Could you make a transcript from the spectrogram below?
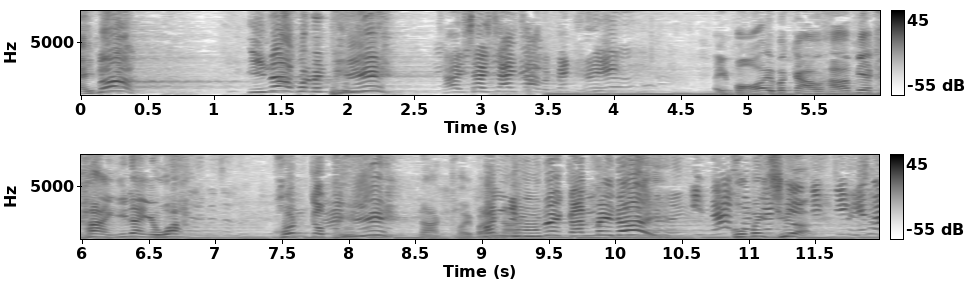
ไอ้มาก อีนาคมันเป็นผี ใช่ใช่ใช่จ้ามันเป็นผีไอ้หมอไอ้มากล่าวหาเมียข้าอย่างนี้ได้ไงวะคนกับผี นาคถอยไปมันนาอคยู่ด้วยกันไม่ได้กูไม่เชื่อจริงๆใช่ไหม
